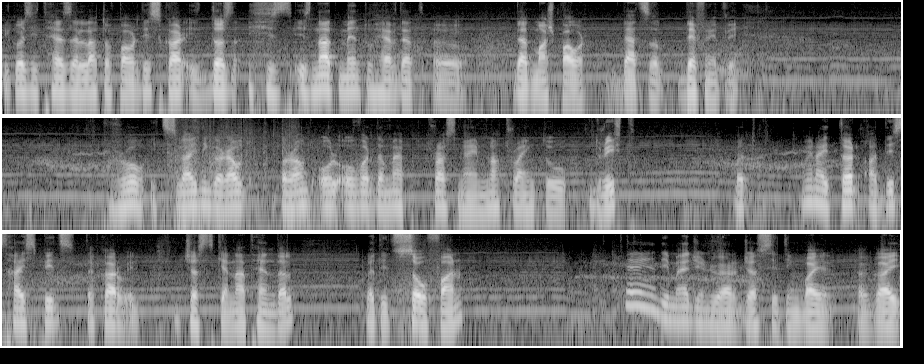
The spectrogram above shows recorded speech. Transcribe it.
because it has a lot of power. This car is does is, is not meant to have that uh, that much power. That's uh, definitely. Bro it's sliding around around all over the map. Trust me i'm not trying to drift but when i turn at these high speeds the car will just cannot handle but it's so fun. And imagine you are just sitting by a guy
